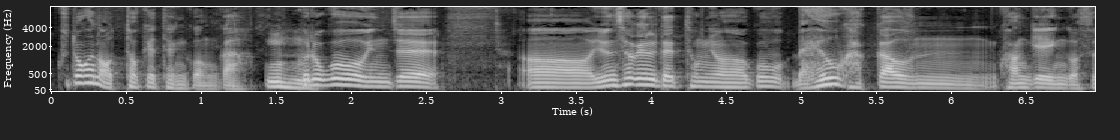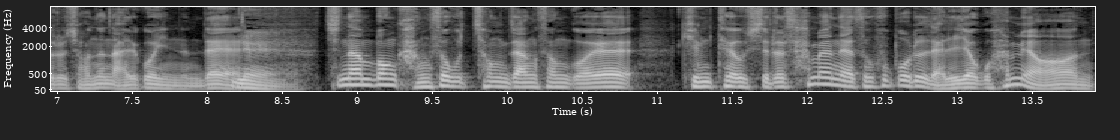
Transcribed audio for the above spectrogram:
그동안 어떻게 된 건가? 음흠. 그리고 이제 어, 윤석열 대통령하고 매우 가까운 관계인 것으로 저는 알고 있는데 네. 지난번 강서구청장 선거에 김태우 씨를 사면해서 후보를 내려고 하면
